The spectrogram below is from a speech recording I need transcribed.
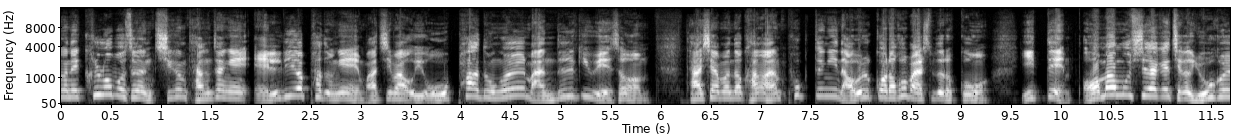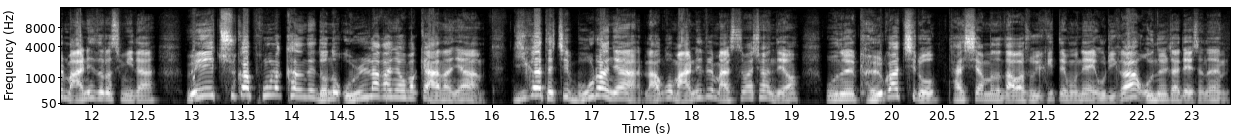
간에 클로봇은 지금 당장의 엘리어 파동의 마지막 이 5파동을 만들기 위해서 다시 한번 더 강한 폭등이 나올 거라고 말씀드렸고 이때 어마무시하게 제가 욕을 많이 들었습니다. 왜 추가 폭락하는데 너는 올라가냐고밖에 안 하냐? 네가 대체 뭘 하냐? 라고 많이들 말씀하셨는데요. 오늘 결과치로 다시 한번 더 나와주고 있기 때문에 우리가 오늘 자리에서는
